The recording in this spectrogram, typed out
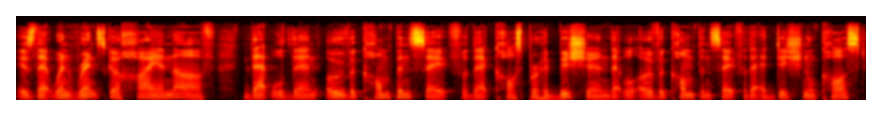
is that when rents go high enough that will then overcompensate for that cost prohibition that will overcompensate for that additional cost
